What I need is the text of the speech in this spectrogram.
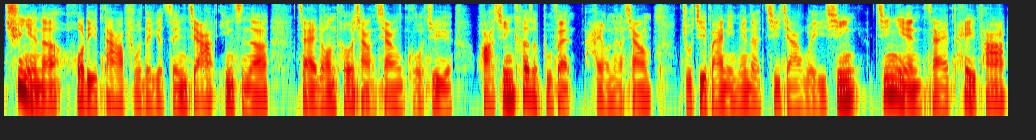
去年呢获利大幅的一个增加，因此呢在龙头厂像国巨、华新科的部分，还有呢像主机板里面的技嘉、维新，今年在配发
